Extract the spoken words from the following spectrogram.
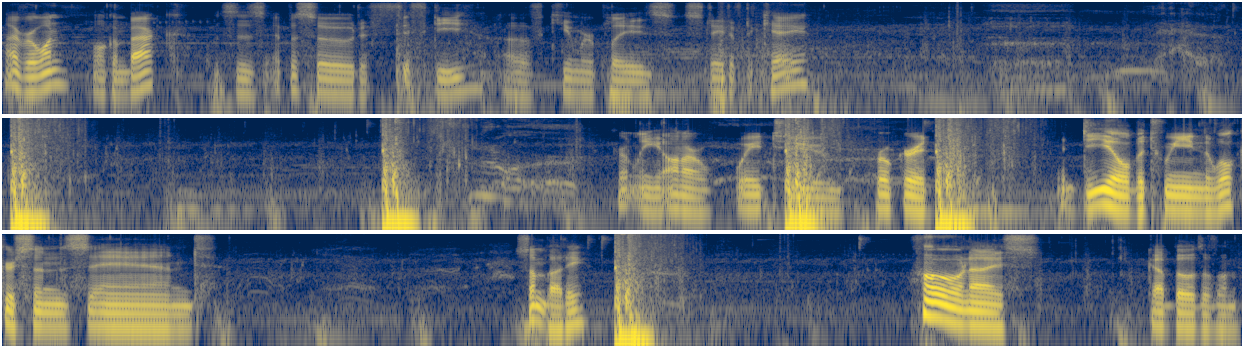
Hi everyone, welcome back. This is episode 50 of Cumer Plays State of Decay. Currently on our way to broker a, a deal between the Wilkersons and somebody. Oh, nice. Got both of them.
